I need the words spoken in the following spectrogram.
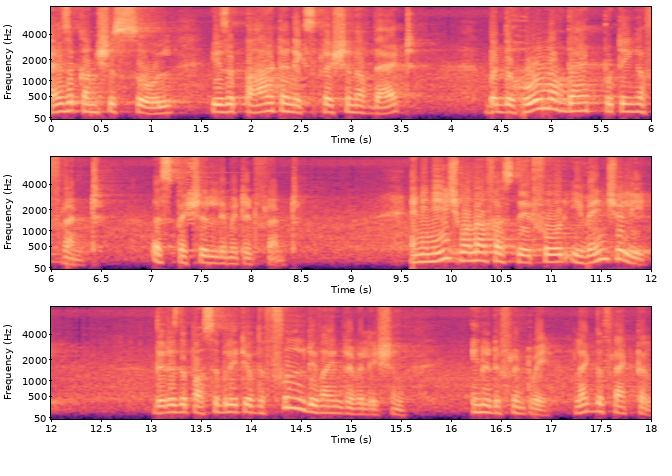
as a conscious soul, is a part and expression of that, but the whole of that putting a front, a special limited front. And in each one of us, therefore, eventually, there is the possibility of the full divine revelation in a different way, like the fractal.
